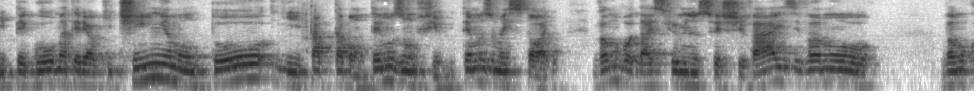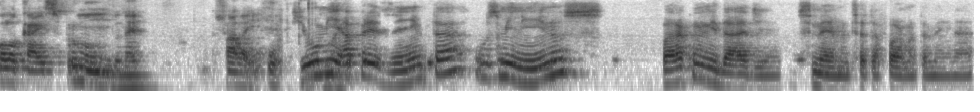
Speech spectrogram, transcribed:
e pegou o material que tinha, montou e tá, tá bom, temos um filme, temos uma história. Vamos rodar esse filme nos festivais e vamos vamos colocar isso para o mundo, né? Fala aí. O filme apresenta os meninos para a comunidade cinema, de certa forma também, né?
